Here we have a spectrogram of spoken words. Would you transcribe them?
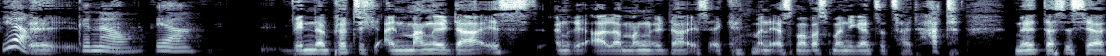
Ja, Äh, genau, ja. Wenn dann plötzlich ein Mangel da ist, ein realer Mangel da ist, erkennt man erstmal, was man die ganze Zeit hat. Ne, das ist ja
